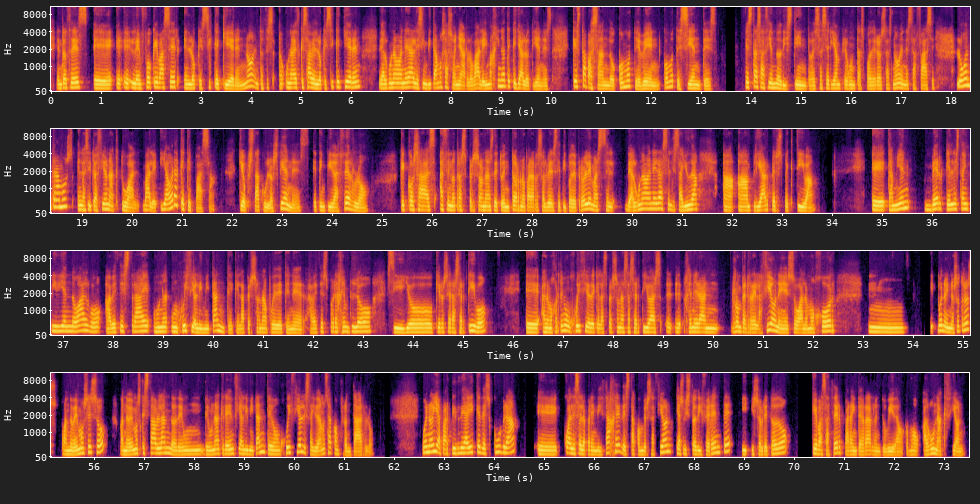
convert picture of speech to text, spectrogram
Entonces, eh, eh, el enfoque va a ser en lo que sí que quieren, ¿no? Entonces, una vez que saben lo que sí que quieren, de alguna manera les invitamos a soñarlo, ¿vale? Imagínate que ya lo tienes. ¿Qué está pasando? ¿Cómo te ven? ¿Cómo te sientes? ¿Qué estás haciendo distinto? Esas serían preguntas poderosas, ¿no? En esa fase. Luego entramos en la situación actual, ¿vale? ¿Y ahora qué te pasa? ¿Qué obstáculos tienes? ¿Qué te impide hacerlo? Qué cosas hacen otras personas de tu entorno para resolver este tipo de problemas. de alguna manera se les ayuda a, ampliar perspectiva. Eh, también ver qué le está impidiendo algo a veces trae un juicio limitante que la persona puede tener. A veces, por ejemplo, si yo quiero ser asertivo, eh, a lo mejor tengo un juicio de que las personas asertivas eh, generan, rompen relaciones o a lo mejor mm, bueno, y nosotros cuando vemos eso, cuando vemos que está hablando de, una creencia limitante o un juicio, les ayudamos a confrontarlo. Bueno, y a partir de ahí que descubra eh, cuál es el aprendizaje de esta conversación, qué has visto diferente y, sobre todo qué vas a hacer para integrarlo en tu vida, como alguna acción.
